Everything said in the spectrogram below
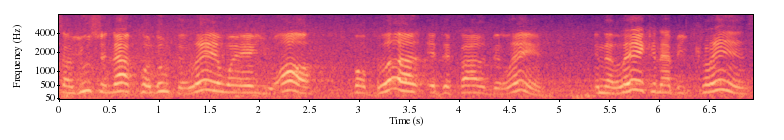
So you should not pollute the land wherein you are, for blood it defileth the land. And the land cannot be cleansed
